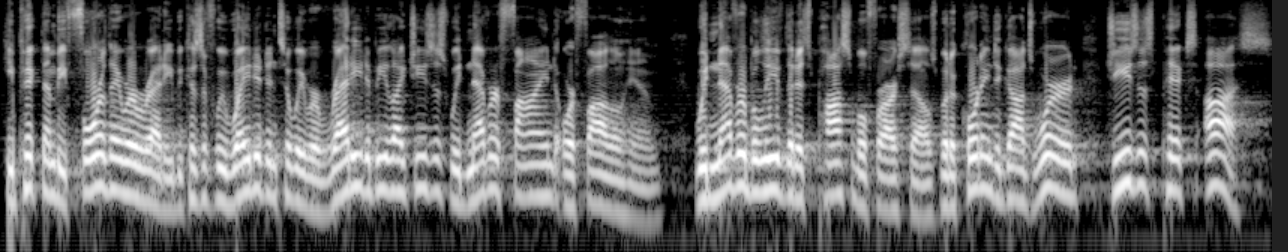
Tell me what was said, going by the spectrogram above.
He picked them before they were ready because if we waited until we were ready to be like Jesus, we'd never find or follow him. We'd never believe that it's possible for ourselves. But according to God's word, Jesus picks us.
